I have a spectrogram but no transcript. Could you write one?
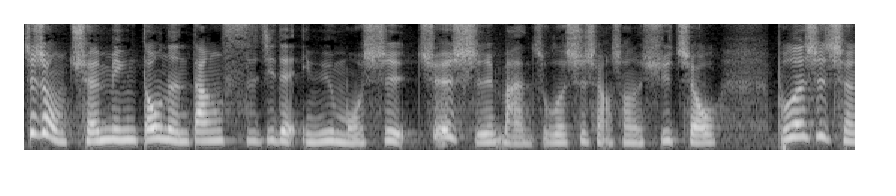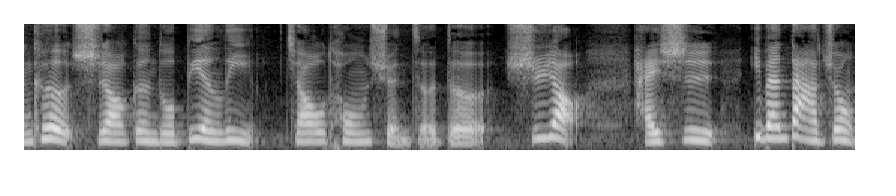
这种全民都能当司机的营运模式，确实满足了市场上的需求。不论是乘客需要更多便利交通选择的需要，还是一般大众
